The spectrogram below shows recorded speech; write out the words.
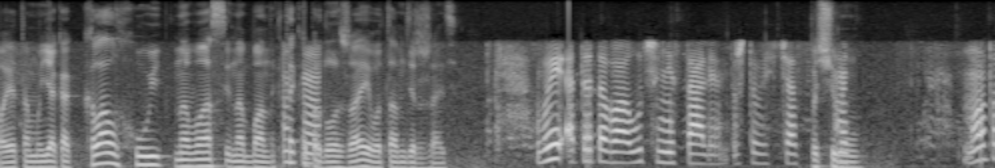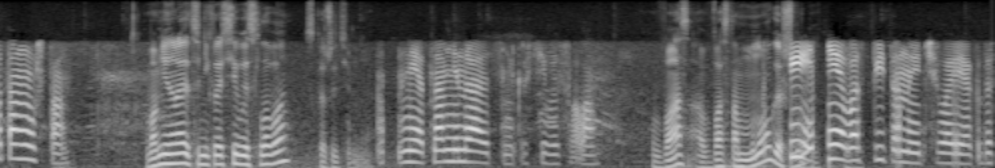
Поэтому я как клал хуй на вас и на банк, так и продолжаю его там держать. Вы от этого лучше не стали, то, что вы сейчас... Почему? Ну, потому что... Вам не нравятся некрасивые слова? Скажите мне. Нет, нам не нравятся некрасивые слова. Вас, а вас там много, что ли? невоспитанный человек. До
